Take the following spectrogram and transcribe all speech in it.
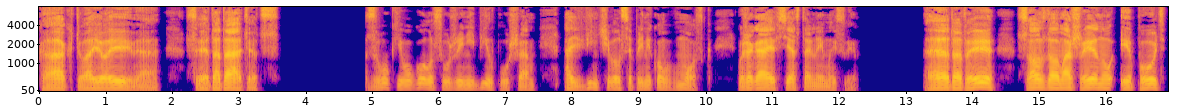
Как твое имя, Светотатец? Звук его голоса уже не бил по ушам, а ввинчивался прямиком в мозг, выжигая все остальные мысли. Это ты создал машину и путь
